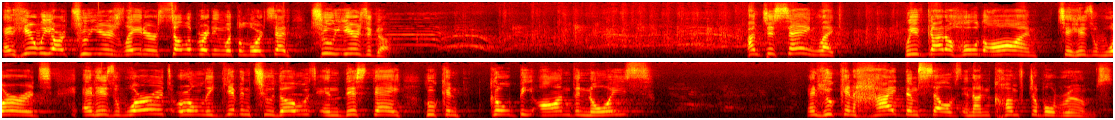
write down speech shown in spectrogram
And here we are two years later celebrating what the Lord said two years ago. I'm just saying, like, we've got to hold on to His words, and His words are only given to those in this day who can go beyond the noise and who can hide themselves in uncomfortable rooms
